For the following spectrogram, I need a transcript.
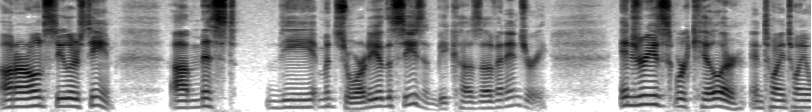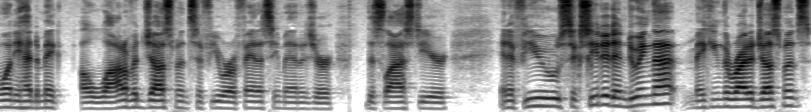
on our own Steelers team uh, missed the majority of the season because of an injury. Injuries were killer in 2021. You had to make a lot of adjustments if you were a fantasy manager this last year. And if you succeeded in doing that, making the right adjustments,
